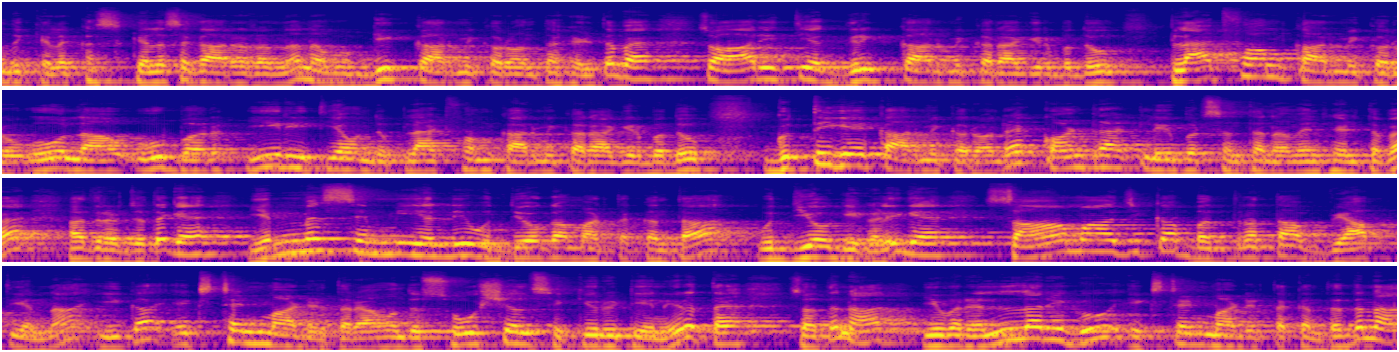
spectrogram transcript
ಒಂದು ಕೆಲಸ ಕೆಲಸಗಾರರನ್ನು ನಾವು ಗಿಗ್ ಕಾರ್ಮಿಕರು ಅಂತ ಹೇಳ್ತೇವೆ. ಸೊ ಆ ರೀತಿಯ ಗ್ರಿಕ್ ಕಾರ್ಮಿಕರಾಗಿರ್ಬೋದು ಪ್ಲಾಟ್ಫಾರ್ಮ್ ಕಾರ್ಮಿಕರು ಓಲಾ ಊಬರ್ ಈ ರೀತಿಯ ಒಂದು ಪ್ಲಾಟ್ಫಾರ್ಮ್ ಕಾರ್ಮಿಕರಾಗಿರ್ಬೋದು, ಗುತ್ತಿಗೆ ಕಾರ್ಮಿಕರು, ಅಂದರೆ ಕಾಂಟ್ರಾಕ್ಟ್ ಲೇಬರ್ಸ್ ಅಂತ ನಾವೇನು ಹೇಳ್ತೇವೆ, ಅದರ ಜೊತೆಗೆ ಎಂ ಎಸ್ ಎಂ ಇಯಲ್ಲಿ ಉದ್ಯೋಗ ಮಾಡ್ತಕ್ಕಂಥ ಉದ್ಯೋಗಿಗಳಿಗೆ ಸಾಮಾಜಿಕ ಭದ್ರತಾ ವ್ಯಾಪ್ತಿಯನ್ನು ಈಗ ಎಕ್ಸ್ಟೆಂಡ್ ಮಾಡಿರ್ತಾರೆ. ಆ ಒಂದು ಸೋಷಿಯಲ್ ಸೆಕ್ಯೂರಿಟಿ ಏನಿರುತ್ತೆ ಸೊ ಅದನ್ನು ಇವರೆಲ್ಲರಿಗೂ ಎಕ್ಸ್ಟೆಂಡ್ ಮಾಡಿರ್ತಕ್ಕಂಥದ್ದನ್ನು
